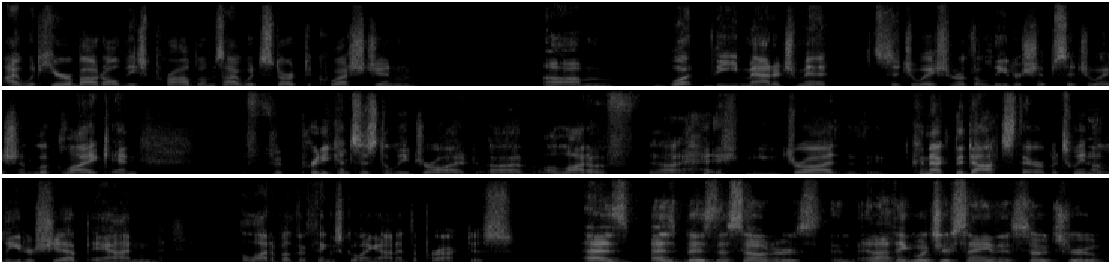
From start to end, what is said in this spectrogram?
i would hear about all these problems i would start to question um what the management situation or the leadership situation looked like and f- pretty consistently draw uh, a lot of uh, you draw connect the dots there between yeah. the leadership and a lot of other things going on in the practice as as business owners and, and i think what you're saying is so true.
